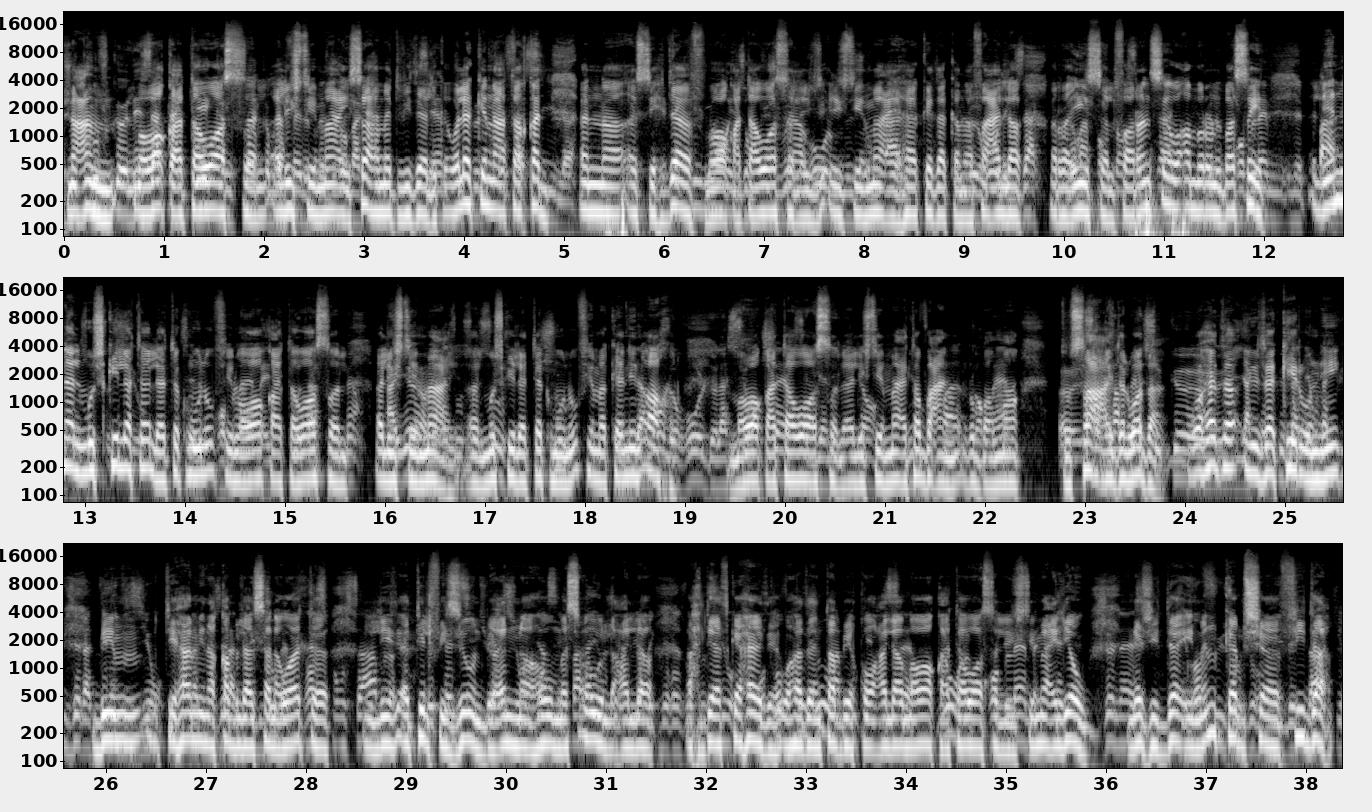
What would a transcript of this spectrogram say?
نعم مواقع التواصل الاجتماعي ساهمت في ذلك ولكن أعتقد أن استهداف مواقع التواصل الاجتماعي هكذا كما فعل الرئيس الفرنسي هو أمر بسيط لأن المشكلة لا تكمن في مواقع التواصل الاجتماعي. المشكلة تكمن في مكان آخر. مواقع التواصل الاجتماعي طبعا ربما تصعد الوضع. وهذا يذكرني باتهامنا قبل سنوات للتلفزيون بأنه مسؤول على أحداث كهذه. وهذا ينطبق على مواقع التواصل الاجتماعي اليوم. نجد دائما كبش فداء.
